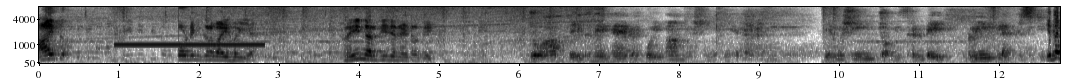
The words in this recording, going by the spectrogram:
ਆ ਇੱਕ ਰਿਕਾਰਡਿੰਗ ਕਰਵਾਈ ਹੋਈ ਹੈ। ਫ੍ਰੀ એનર્ਜੀ ਜਨਰੇਟਰ ਦੀ। जो आप देख रहे हैं वह कोई आम मशीन नहीं है यह मशीन 24 घंटे ग्रीन इलेक्ट्रिसिटी ਇਹ ਤਾਂ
